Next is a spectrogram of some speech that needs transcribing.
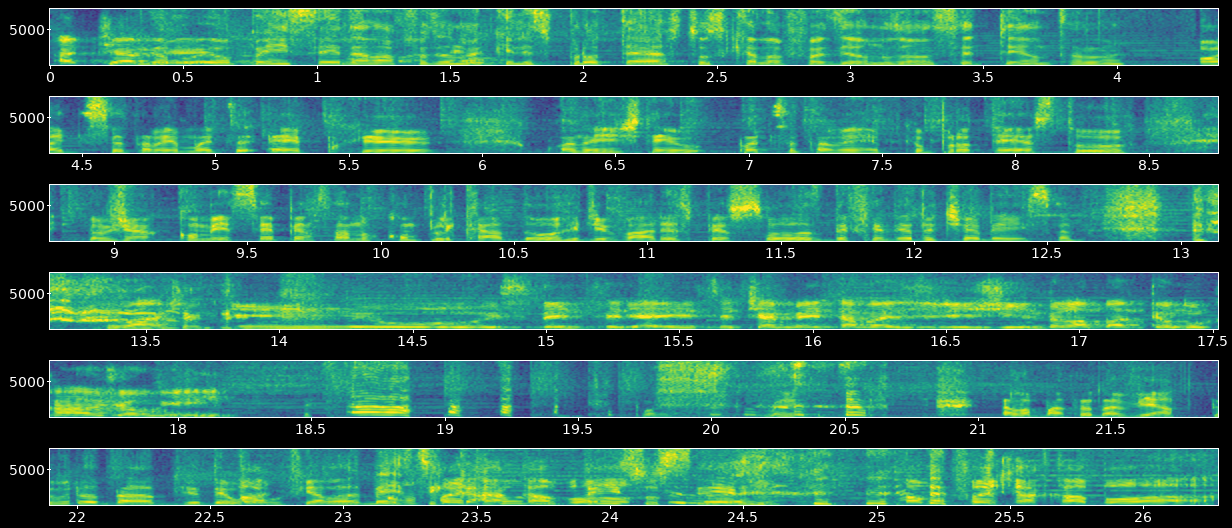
A tia Eu, May. eu pensei nela fazendo aqueles protestos que ela fazia nos anos 70 lá. Pode ser também, mas é porque quando a gente tem. Pode ser também, é porque o protesto. Eu já comecei a pensar no complicador de várias pessoas defendendo a Tia May, sabe? Eu acho que o incidente seria esse. A tia May tava dirigindo, ela bateu no carro de alguém. Pode ser também. Ela bateu na viatura da de The Wolf. Ela, Como esse foi que carro não acabou?" tem sossego. Como foi que acabou a,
